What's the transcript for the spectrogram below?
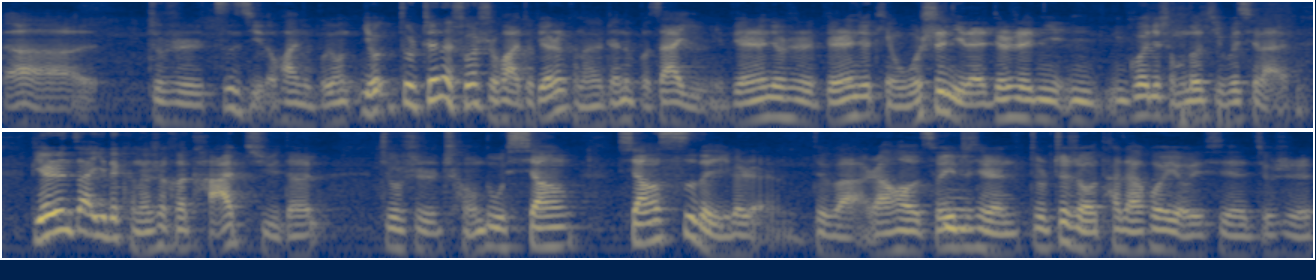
呃，就是自己的话，你不用有，就真的说实话，就别人可能真的不在意你，别人就是别人就挺无视你的，就是你你你过去什么都举不起来，别人在意的可能是和他举的，就是程度相相似的一个人，对吧？然后所以这些人就这时候他才会有一些就是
